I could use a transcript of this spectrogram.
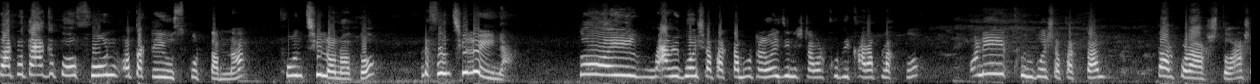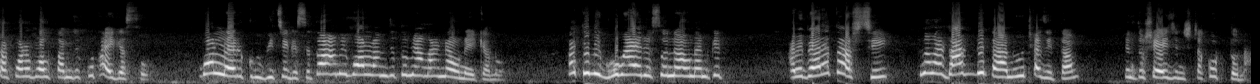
তারপর তো আগে তো ফোন অত একটা ইউজ করতাম না। ফোন ছিল না তো। মানে ফোন ছিলই না। তো ওই আমি বসে থাকতাম হোটেল ওই জিনিসটা আমার খুবই খারাপ লাগতো। অনেকক্ষণ বসে থাকতাম। তারপরে আসতো। আসার পরে বলতাম যে, কোথায় গেছো? বলল, এরকম বিচে গেছে। তো আমি বললাম যে, তুমি আমার নেও নেই কেন? তুমি ঘুমায় রেছো নাও না আমি বেড়াতে আসছি। তুমি আমার ডাক দিতাম আমি উঠে যেতাম। কিন্তু সেই জিনিসটা করতো না।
